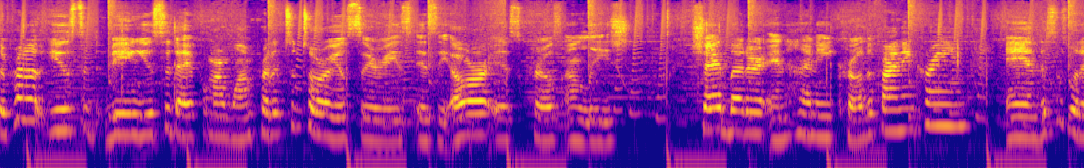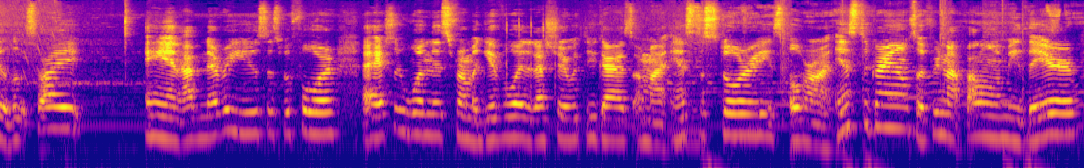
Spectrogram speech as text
The product used to, being used today for my one product tutorial series is the ORS Curls Unleashed Shea Butter and Honey Curl Defining Cream. And this is what it looks like. And I've never used this before. I actually won this from a giveaway that I shared with you guys on my Insta stories over on Instagram. So if you're not following me there,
